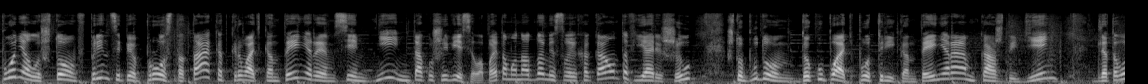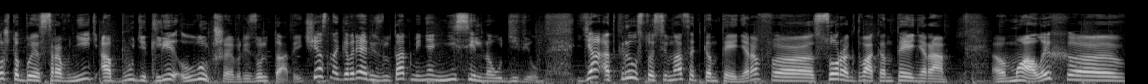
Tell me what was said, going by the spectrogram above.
понял, что в принципе просто так открывать контейнеры 7 дней не так уж и весело. Поэтому на одном из своих аккаунтов я решил, что буду докупать по 3 контейнера каждый день, для того, чтобы сравнить, а будет ли лучше результат. И честно говоря, результат меня не сильно удивил. Я открыл 117 контейнеров, 42 э, контейнера э, малых, э,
